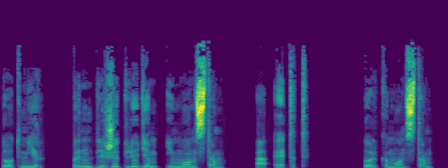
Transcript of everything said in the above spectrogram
Тот мир принадлежит людям и монстрам, а этот — только монстрам.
